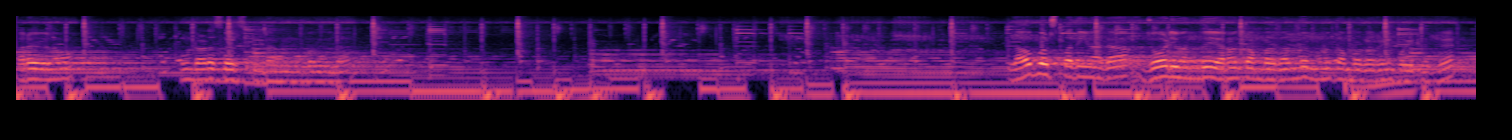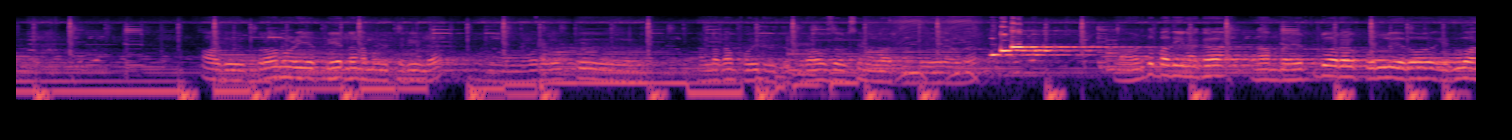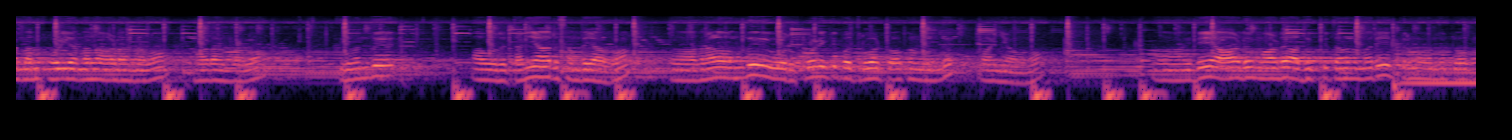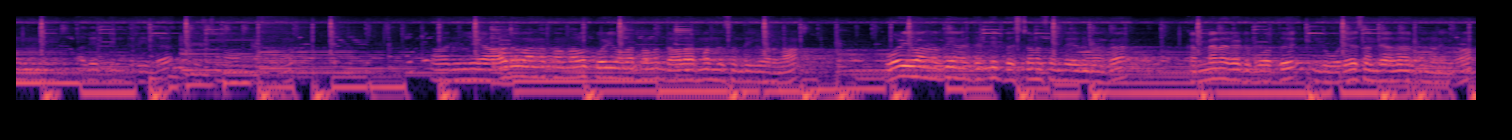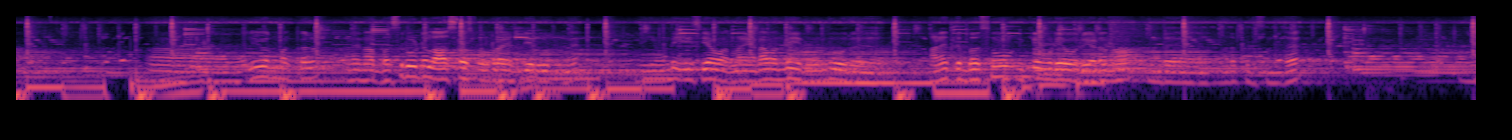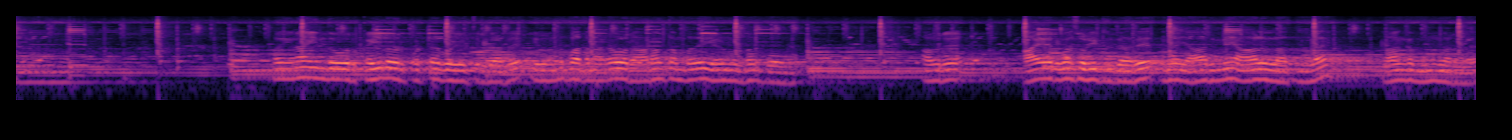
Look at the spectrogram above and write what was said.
பறவைகளும் கூண்டோட சேல்ஸ் பண்ணுறாங்க இந்த பகுதியில். லவ் பேர்ட்ஸ் பார்த்தீங்கன்னாக்கா ஜோடி வந்து இரநூத்தம்பதுலேருந்து முந்நூற்றம்பது வரையும் போயிட்டுருக்கு. அது புறவனுடைய பேரில் நமக்கு தெரியல. ஓரளவுக்கு போயிட்டுருக்கு புறாவு நல்லா அந்த ஏரியாவில் அடுத்து பார்த்தீங்கன்னாக்கா நம்ம எடுத்துகிட்டு வர பொருள் ஏதோ எதுவாக இருந்தாலும் கோழியாக இருந்தாலும் ஆடாக இருந்தாலும் மாடாக இருந்தாலும் இது வந்து ஒரு தனியார் சந்தையாகும். அதனால் வந்து ஒரு கோழிக்கு பத்து ரூபா டோக்கன் வந்து வாங்கி ஆகணும். இதே ஆடு மாடு அதுக்கு தகுந்த மாதிரி திரும்ப வந்து டோக்கன் அது எப்படின்னு தெரியல. நீங்கள் ஆடு வாங்குறதா இருந்தாலும் கோழி வாங்குறதா தாராளமாக இந்த சந்தைக்கு வரலாம். கோழி வாங்குறது எனக்கு தெரிஞ்சு பெஸ்ட்டான சந்தை எதுனாக்கா கம்மியான ரேட்டு போகிறது இந்த ஒரே சந்தையாக தான் இருக்கும்னு நினைக்கிறோம். வெளியூர் மக்கள் நான் பஸ் ரூட்டு லாஸ்ட்டாக சொல்கிறேன் எப்படி ரூட்டுன்னு நீங்கள் வந்து ஈஸியாக வரலாம். ஏன்னா வந்து இது வந்து ஒரு அனைத்து பஸ்ஸும் நிற்கக்கூடிய ஒரு இடம் தான் இந்த மரப்படி சந்தை. பார்த்திங்கன்னா இந்த ஒரு கையில் ஒரு பொட்டை கோழி வச்சுருக்காரு. இது வந்து பார்த்தோன்னாக்கா ஒரு அறநூற்றம்பது எழுநூறு தான் போகும். அவர் ஆயிரம் ரூபாய் சொல்லிட்டு இருக்காரு. ஆனால் யாருமே ஆள் இல்லாததுனால வாங்க முன் வரல.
